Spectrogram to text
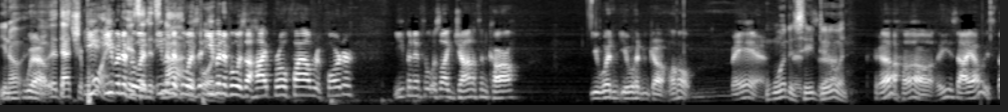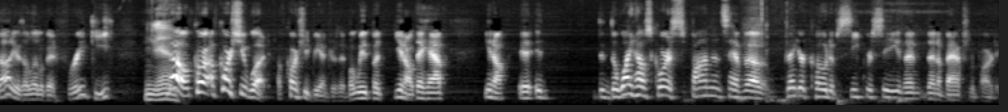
You know, Well, that's your E- point. even if it was, even if it was, reported. even if it was a high-profile reporter, even if it was like Jonathan Karl, you wouldn't, you wouldn't go, oh man, what is he uh, doing? Oh, he's. I always thought he was a little bit freaky. yeah. No, of course, of course you would. Of course you'd be interested. But we, but you know, they have, you know, it. it the, the White House correspondents have a bigger code of secrecy than than a bachelor party.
